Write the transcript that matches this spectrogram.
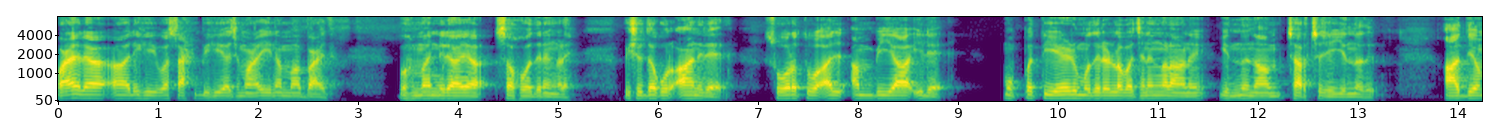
وعلى آله وصحبه أجمعين أما بعد ബഹുമാന്യരായ സഹോദരങ്ങളെ വിശുദ്ധ ഖുർആാനിലെ സൂറത്തു അൽ അംബിയയിലെ മുപ്പത്തിയേഴ് മുതലുള്ള വചനങ്ങളാണ് ഇന്ന് നാം ചർച്ച ചെയ്യുന്നത് ആദ്യം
